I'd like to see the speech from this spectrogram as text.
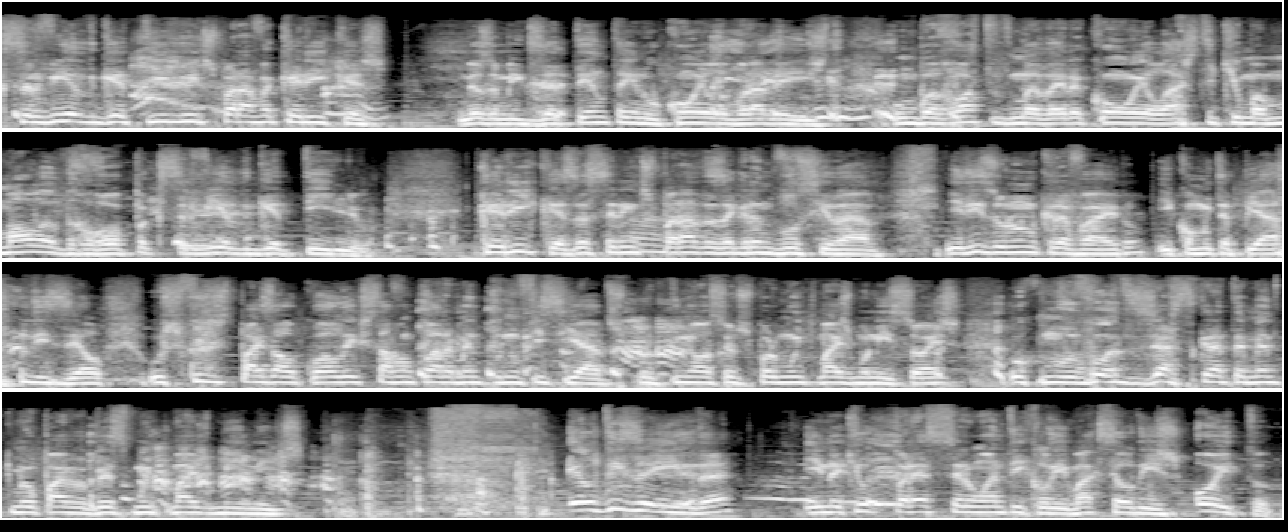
que servia de gatilho e disparava caricas. Meus amigos, atentem no quão elaborado é isto. Um barrote de madeira com um elástico e uma mola de roupa que servia de gatilho. Caricas a serem disparadas a grande velocidade. E diz o Nuno Craveiro, e com muita piada, diz ele, os filhos de pais alcoólicos estavam claramente beneficiados porque tinham ao seu dispor muito mais munições, o que me levou a desejar secretamente que meu pai bebesse muito mais minis. Ele diz ainda e naquilo que parece ser um anticlímax, ele diz: 8.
